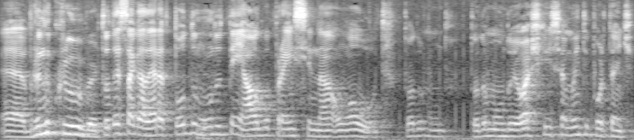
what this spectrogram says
eh, Bruno Kruber, toda essa galera, todo mundo tem algo pra ensinar um ao outro. Todo mundo, todo mundo. Eu acho que isso é muito importante.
